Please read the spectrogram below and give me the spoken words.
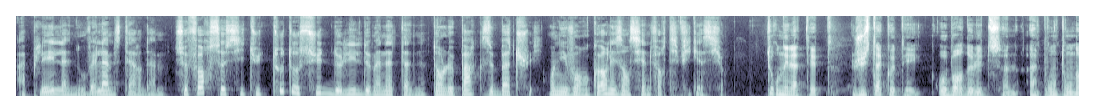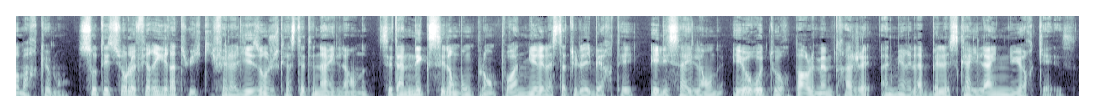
appelée la Nouvelle Amsterdam. Ce fort se situe tout au sud de l'île de Manhattan, dans le parc The Battery. On y voit encore les anciennes fortifications. Tournez la tête, juste à côté, au bord de l'Hudson, un ponton d'embarquement. Sautez sur le ferry gratuit qui fait la liaison jusqu'à Staten Island. C'est un excellent bon plan pour admirer la Statue de la Liberté, Ellis Island, et au retour par le même trajet, admirer la belle skyline new-yorkaise.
